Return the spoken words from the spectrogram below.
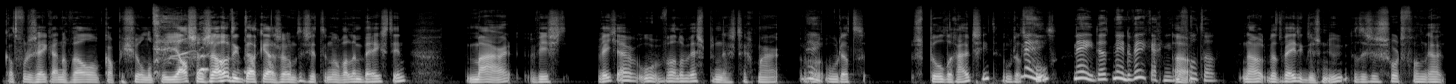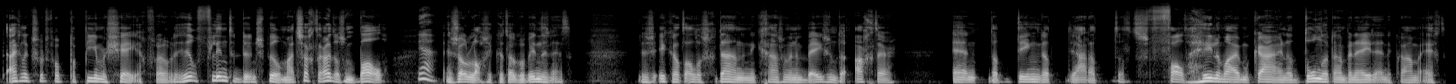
Ik had voor de zekerheid nog wel een capuchon op mijn jas en zo. Ik dacht, ja, zo er zit er nog wel een beest in. Maar wist, weet jij hoe, van een wespennest, zeg maar, Nee. hoe dat spul eruit ziet? Hoe dat nee, voelt? Nee, dat, nee, dat weet ik eigenlijk niet. Hoe Oh. voelt dat? Nou, dat weet ik dus nu. Dat is een soort van, ja, eigenlijk een soort van papier maché. Echt gewoon een heel flinterdun spul. Maar het zag eruit als een bal. Ja. En zo las ik het ook op internet. Dus ik had alles gedaan en ik ga zo met een bezem erachter. En dat ding, dat, ja, dat, dat valt helemaal uit elkaar en dat dondert naar beneden. En er kwamen echt,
